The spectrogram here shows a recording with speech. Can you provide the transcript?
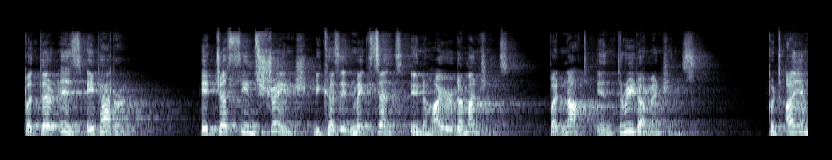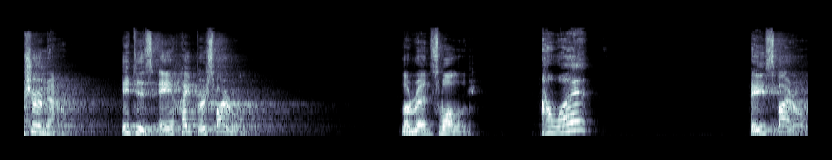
but there is a pattern. It just seems strange because it makes sense in higher dimensions, but not in three dimensions. But I am sure now. It is a hyper spiral. Loren swallowed. A what? A spiral,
